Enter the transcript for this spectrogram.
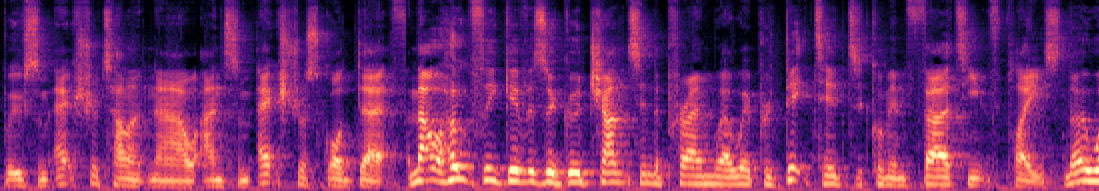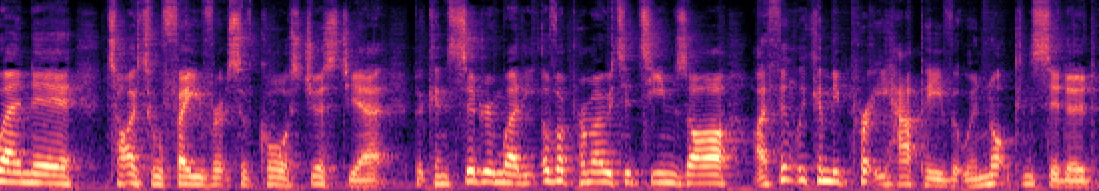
but with some extra talent now and some extra squad depth. And that will hopefully give us a good chance in the Prem where we're predicted to come in 13th place. Nowhere near title favourites, of course, just yet, but considering where the other promoted teams are, I think we can be pretty happy that we're not considered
